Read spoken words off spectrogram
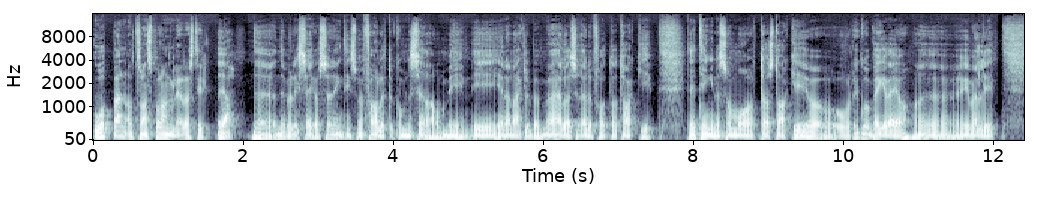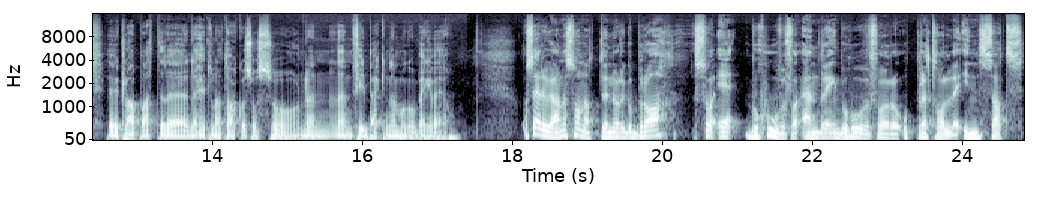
Åpen og transparent lederstil? Ja, det, det, vil jeg si. Og så er det ingenting som er farlig å kommunisere om i, i, i, denne klubben. Vi er heller ikke redde for å ta tak i de tingene som må tas tak i, og, og det går begge veier. Eh, jeg er veldig eh, klar på at det, det er høyt under taket hos oss, og den, den feedbacken den må gå begge veier. Og så er det jo gjerne sånn at når det går bra, så er behovet for endring, behovet for å opprettholde innsats,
